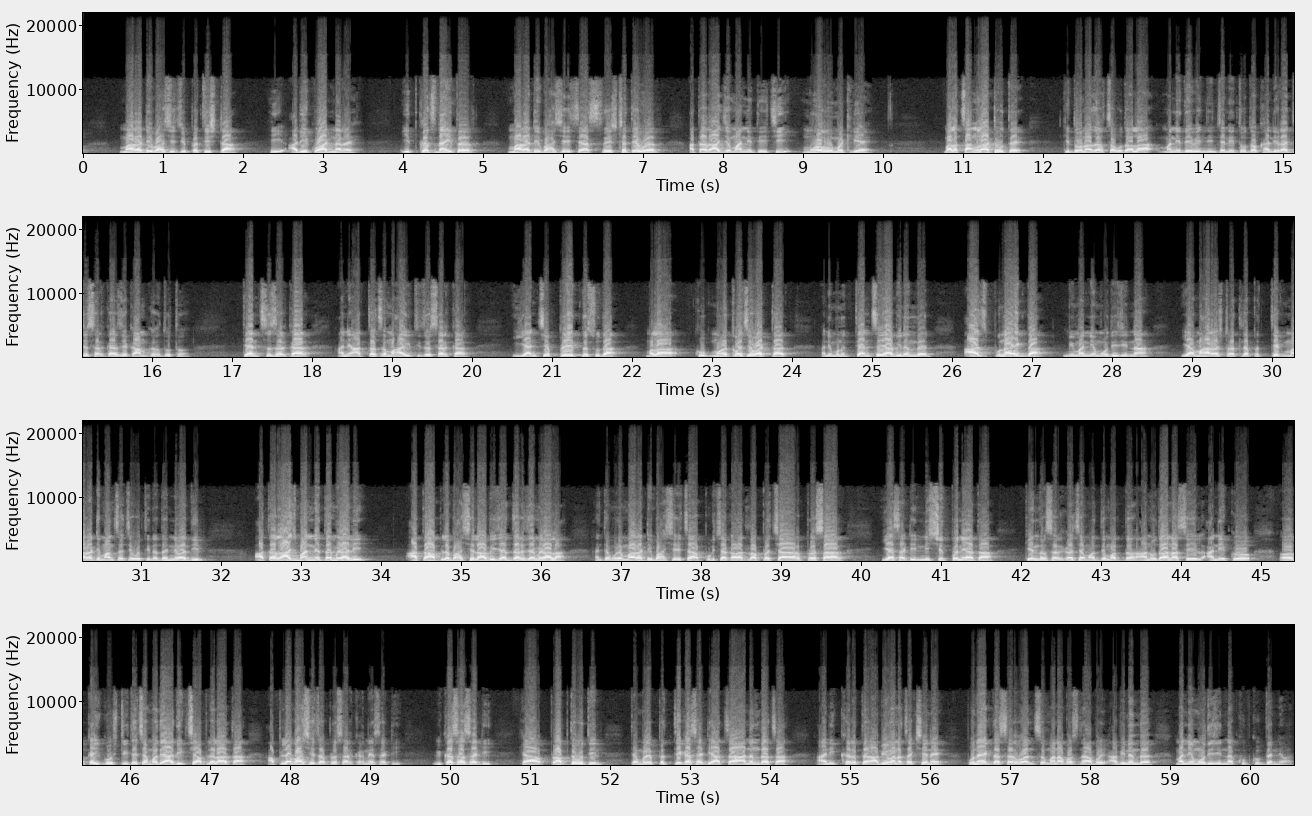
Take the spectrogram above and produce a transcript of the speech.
मराठी भाषेची प्रतिष्ठा ही अधिक वाढणार आहे. इतकंच नाही तर मराठी भाषेच्या श्रेष्ठतेवर आता राजमान्यतेची मोहर उमटली आहे. मला चांगलं आठवतं आहे की दोन हजार चौदाला मान्य देवेंद्रजींच्या नेतृत्वाखाली राज्य सरकार जे काम करत होतं त्यांचं सरकार आणि आत्ताचं महायुतीचं सरकार यांचे प्रयत्नसुद्धा मला खूप महत्त्वाचे वाटतात. आणि म्हणून त्यांचंही अभिनंदन. आज पुन्हा एकदा मी मान्य मोदीजींना या महाराष्ट्रातल्या प्रत्येक मराठी माणसाच्या वतीनं धन्यवाद देईल. आता राजमान्यता मिळाली. आता आपल्या भाषेला अभिजात दर्जा मिळाला. आणि त्यामुळे मराठी भाषेचा पुढच्या काळातला प्रचार प्रसार यासाठी निश्चितपणे आता केंद्र सरकारच्या माध्यमातून अनुदान असेल अनेक काही गोष्टी त्याच्यामध्ये अधिकच्या आपल्याला आता आपल्या भाषेचा प्रसार करण्यासाठी विकासासाठी ह्या प्राप्त होतील. त्यामुळे प्रत्येकासाठी आजचा आनंदाचा आणि खरं तर अभिमानाचा क्षण आहे. पुन्हा एकदा सर्वांचं मनापासून अभ अभिनंदन. मान्य मोदीजींना खूप खूप धन्यवाद.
